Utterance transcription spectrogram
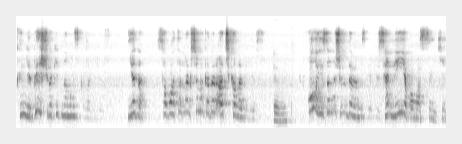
günde beş vakit namaz kılabiliyorsun. Ya da sabahtan akşama kadar aç kalabiliyorsun. Evet. O insana şunu dememiz gerekiyor. Sen neyi yapamazsın ki?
